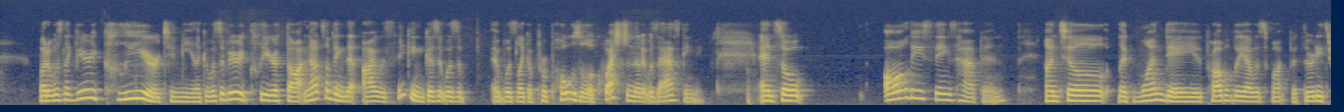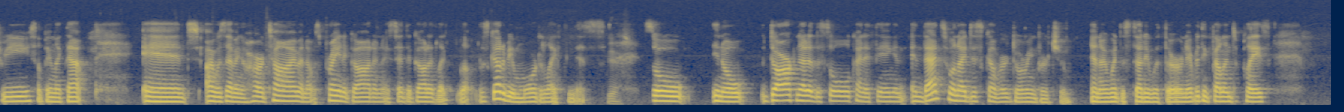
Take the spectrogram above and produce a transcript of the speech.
but it was like very clear to me like it was a very clear thought not something that i was thinking because it was a it was like a proposal a question that it was asking me and so all these things happen until like one day probably i was what but 33 something like that and i was having a hard time and i was praying to god and i said to god i'd like look there's got to be more to life than this yes. so you know dark night of the soul kind of thing. And, and that's when I discovered Doreen Virtue. And I went to study with her, and everything fell into place.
